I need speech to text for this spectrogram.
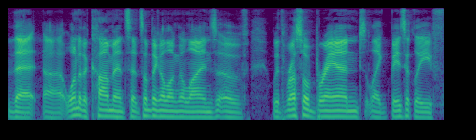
that uh, one of the comments said something along the lines of with Russell Brand, like basically f-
